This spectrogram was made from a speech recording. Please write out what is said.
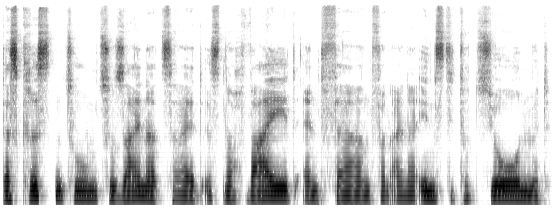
Das Christentum zu seiner Zeit ist noch weit entfernt von einer Institution mit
